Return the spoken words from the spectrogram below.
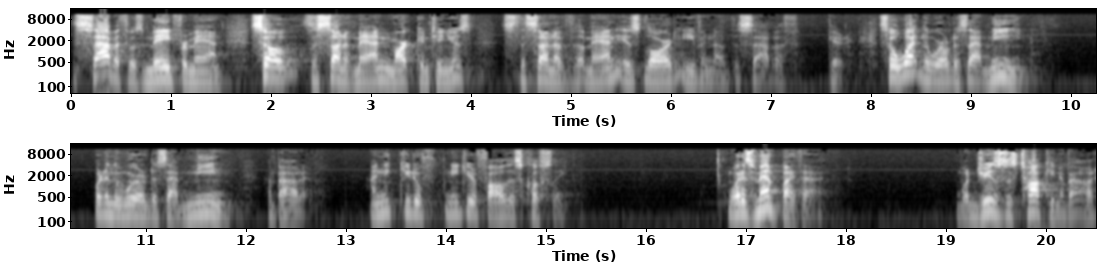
The Sabbath was made for man. So, the Son of Man, Mark continues, the Son of Man is Lord even of the Sabbath. So, what in the world does that mean? What in the world does that mean about it? I need you to, need you to follow this closely. What is meant by that? What Jesus is talking about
